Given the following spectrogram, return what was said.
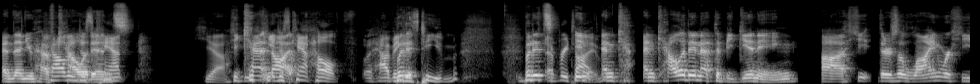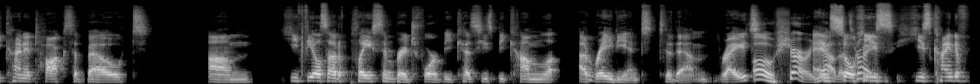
and then you have Kaladin Kaladin's. Yeah, He can't He not- just can't help having But his it- team. but it's every time. and and Kaladin at the beginning, uh, he there's a line where he kind of talks about, um, he feels out of place in Bridge Four because he's become a radiant to them, right? Oh, sure. Yeah, and so right. he's he's kind of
